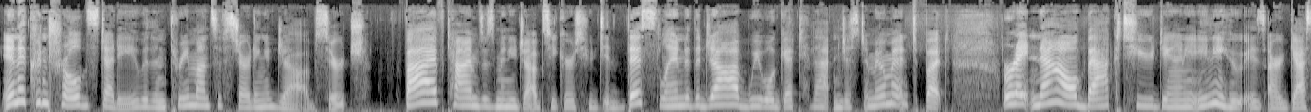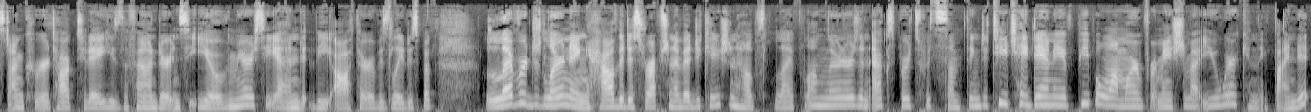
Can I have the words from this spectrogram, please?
In a controlled study, within three months of starting a job search, five times as many job seekers who did this landed the job. We will get to that in just a moment. But right now, back to Danny Iny, who is our guest on Career Talk today. He's the founder and CEO of Mirasee and the author of his latest book, Leveraged Learning How the Disruption of Education Helps Lifelong Learners and Experts with Something to Teach. Hey, Danny, if people want more information about you, where can they find it?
